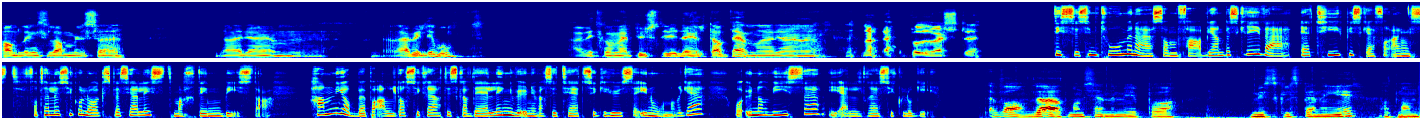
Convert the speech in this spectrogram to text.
handlingslammelse. Det er, det er veldig vondt. Jeg vet ikke om jeg puster i det hele tatt jeg, når, når det er på det verste. Disse symptomene som Fabian beskriver, er typiske for angst, forteller psykologspesialist Martin Bystad. Han jobber på alderspsykiatrisk avdeling ved Universitetssykehuset i Nord-Norge og underviser i eldre psykologi. Det vanlige er at man kjenner mye på muskelspenninger. At man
